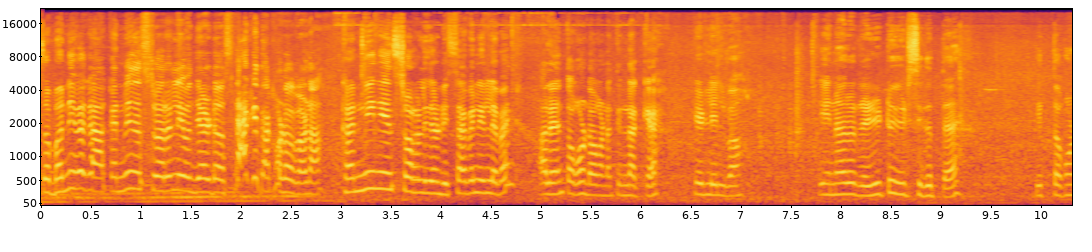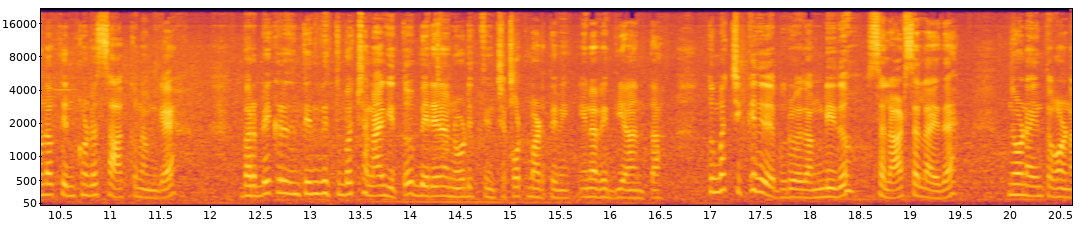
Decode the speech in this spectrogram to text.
ಸೊ ಬನ್ನಿ ಇವಾಗ ಕನ್ವೀನಿಯನ್ಸ್ ಸ್ಟೋರಲ್ಲಿ ಒಂದೆರಡು ಸ್ನ್ಯಾಕ್ ತಗೊಂಡು ಹೋಗೋಣ. ಕನ್ವೀನಿಯನ್ಸ್ ಸ್ಟೋರಲ್ಲಿ ನೋಡಿ ಸೆವೆನ್ ಇಲೆವೆನ್ ಅಲ್ಲೇನು ತೊಗೊಂಡು ಹೋಗೋಣ ತಿನ್ನೋಕ್ಕೆ? ಹೇಳಲಿಲ್ವಾ ಏನಾದ್ರು ರೆಡಿ ಟು ಈಟ್ ಸಿಗುತ್ತೆ. ಇದು ತೊಗೊಂಡೋಗಿ ತಿನ್ಕೊಂಡ್ರೆ ಸಾಕು ನಮಗೆ. ಬರಬೇಕಾದ್ರೆ ಇದನ್ನು ತಿಂದ್ವಿ, ತುಂಬ ಚೆನ್ನಾಗಿತ್ತು. ಬೇರೆ ನಾನು ತಿನ್ ಚೆಕ್ಔಟ್ ಮಾಡ್ತೀನಿ. ಏನಾರು ಇದೆಯಾ ಅಂತ. ತುಂಬ ಚಿಕ್ಕದಿದೆ ಗುರು ಅದು ಅಂಗಡಿದು. ಸಲಾಡ್ಸ್ ಎಲ್ಲ ಇದೆ. ನೋಡೋಣ ಏನು ತೊಗೋಣ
